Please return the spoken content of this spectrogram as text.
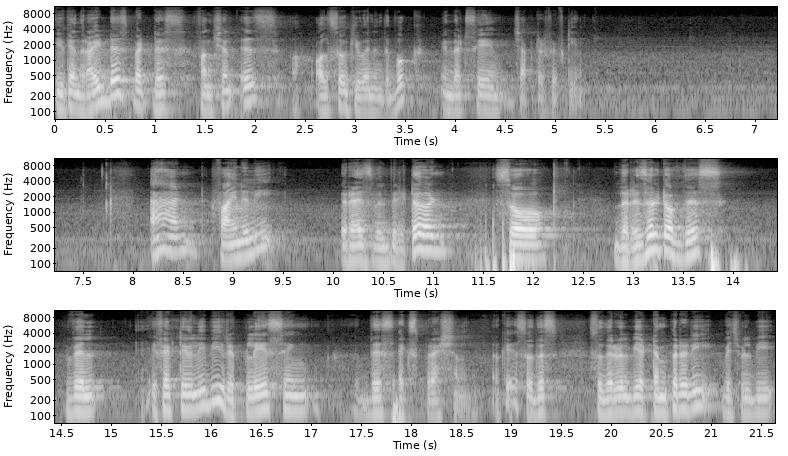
you can write this but this function is also given in the book in that same chapter 15. And finally res will be returned. So the result of this will effectively be replacing this expression. Okay. So this so there will be a temporary which will be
